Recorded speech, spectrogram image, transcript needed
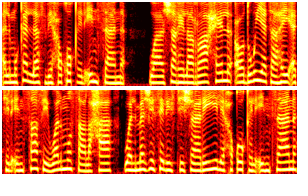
المكلف بحقوق الإنسان. وشغل الراحل عضوية هيئة الإنصاف والمصالحة والمجلس الاستشاري لحقوق الإنسان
